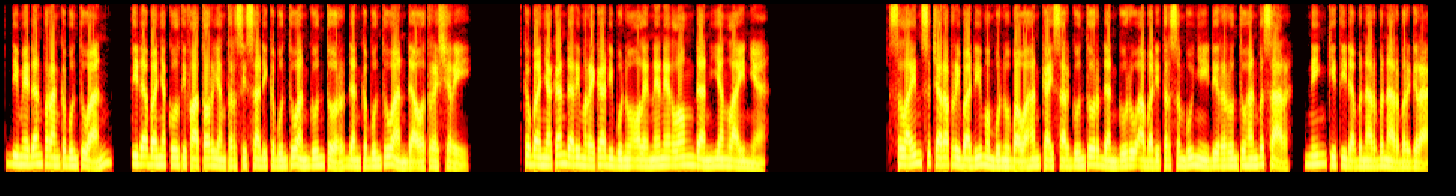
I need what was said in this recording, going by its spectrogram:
Di medan perang kebuntuan, tidak banyak kultivator yang tersisa di kebuntuan Guntur dan kebuntuan Dao Treasury. Kebanyakan dari mereka dibunuh oleh Nenek Long dan yang lainnya. Selain secara pribadi membunuh bawahan Kaisar Guntur dan guru abadi tersembunyi di reruntuhan besar, Ningki tidak benar-benar bergerak.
